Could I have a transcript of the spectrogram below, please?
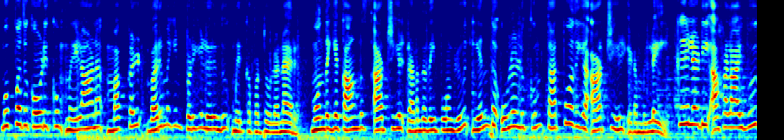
முப்பது கோடிக்கும் மேலான மக்கள் வறுமையின் பிடியிலிருந்து மீட்கப்பட்டுள்ளனர். முந்தைய காங்கிரஸ் ஆட்சியில் நடந்ததை போன்று எந்த ஊழலுக்கும் தற்போதைய ஆட்சியில் இடமில்லை. கீழடி அகழாய்வு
